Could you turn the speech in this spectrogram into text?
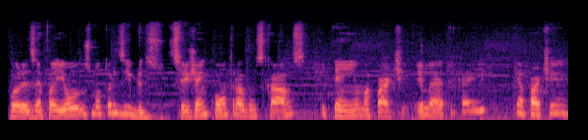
Por exemplo, aí os motores híbridos. Você já encontra alguns carros que tem uma parte elétrica e e a parte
